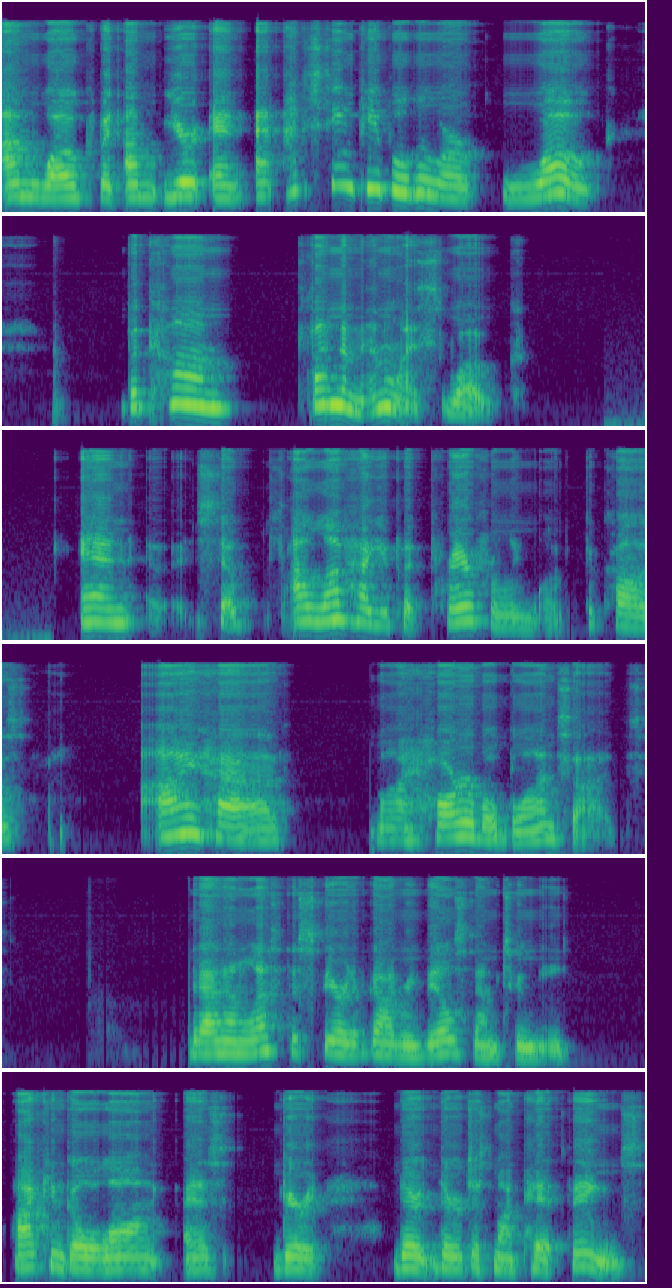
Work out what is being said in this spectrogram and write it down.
I'm woke but I'm you're and, and I've seen people who are woke become fundamentalist woke and uh, so I love how you put prayerfully woke because I have my horrible blind sides that unless the Spirit of God reveals them to me, I can go along as very, they're, they're just my pet things.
